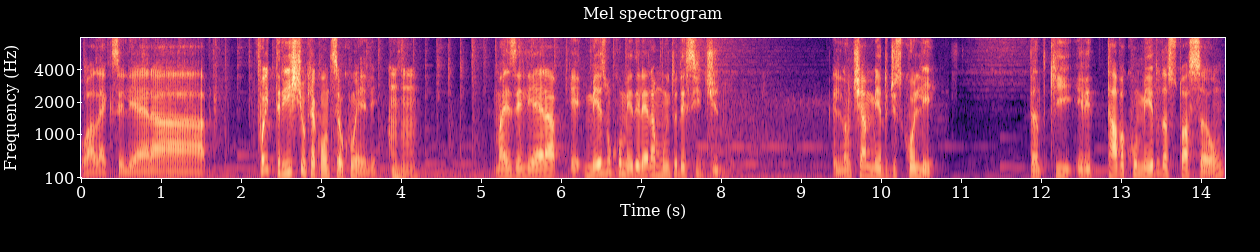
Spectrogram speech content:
O Alex, ele era. Foi triste o que aconteceu com ele. Uhum. Mas ele era. Mesmo com medo, ele era muito decidido. Ele não tinha medo de escolher. Tanto que ele tava com medo da situação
